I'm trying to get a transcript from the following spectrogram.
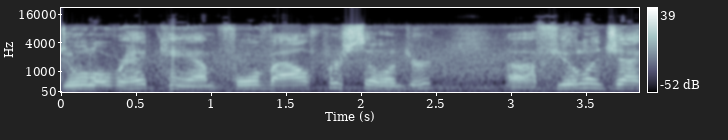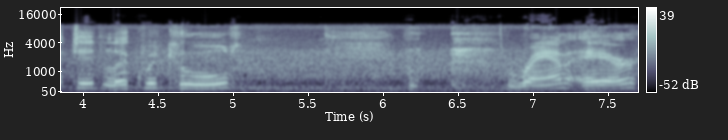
Dual overhead cam, four valves per cylinder. Uh, fuel injected, liquid cooled. ram air.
